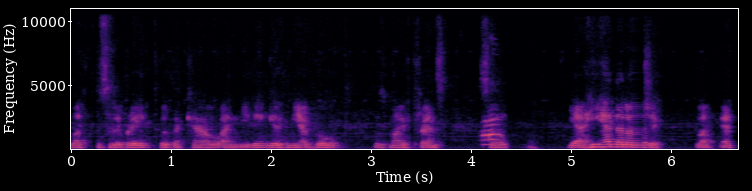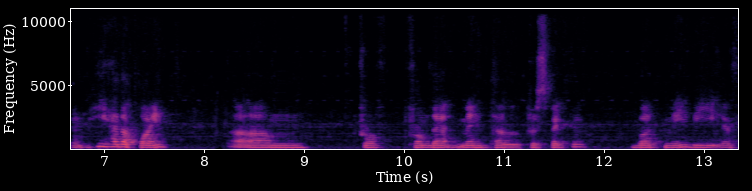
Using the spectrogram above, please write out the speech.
like to celebrate with the cow, and you didn't give me a goat with my friends. So yeah, he had the logic, like, and he had a point um, from from that mental perspective. But maybe if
